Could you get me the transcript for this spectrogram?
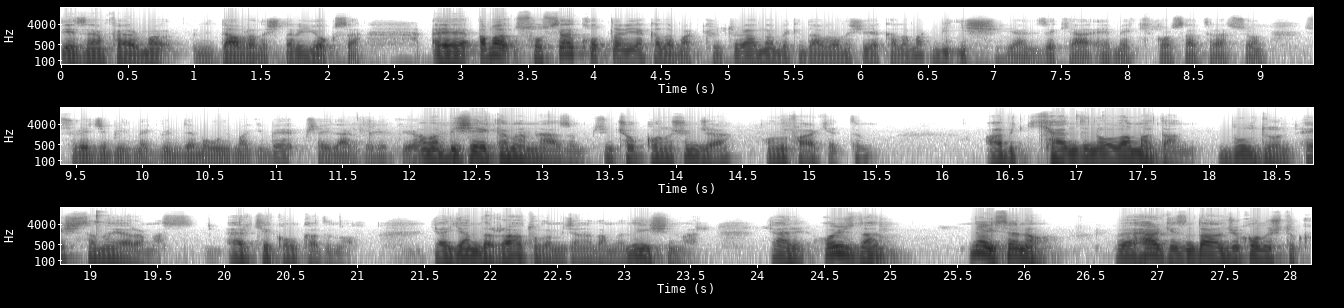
dezenferma davranışları yoksa. Ee, ama sosyal kodları yakalamak, kültürel anlamdaki davranışı yakalamak bir iş. Yani zeka, emek, konsantrasyon, süreci bilme, gündeme uyma gibi şeyler gerekiyor. Ama bir şey eklemem lazım. Şimdi çok konuşunca onu fark ettim. Abi kendin olamadan bulduğun eş sana yaramaz. Erkek ol, kadın ol. Ya yanında rahat olamayacağın adamla ne işin var? Yani o yüzden neyse o. Ve herkesin daha önce konuştuk.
